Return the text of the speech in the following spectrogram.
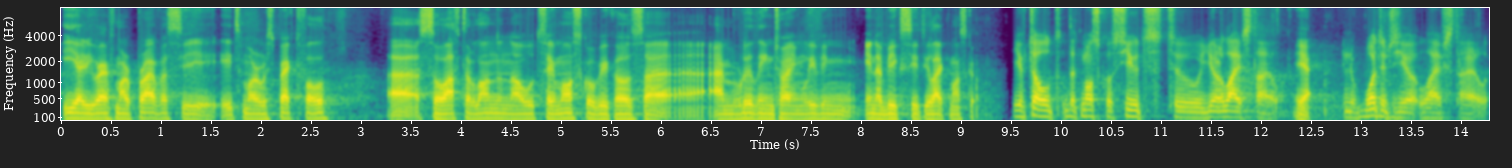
here you have more privacy. It's more respectful. Uh, so after London, I would say Moscow because uh, I'm really enjoying living in a big city like Moscow. You've told that Moscow suits to your lifestyle. Yeah. And what is your lifestyle?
